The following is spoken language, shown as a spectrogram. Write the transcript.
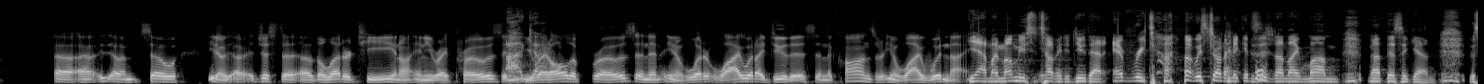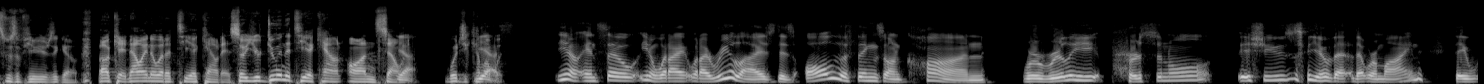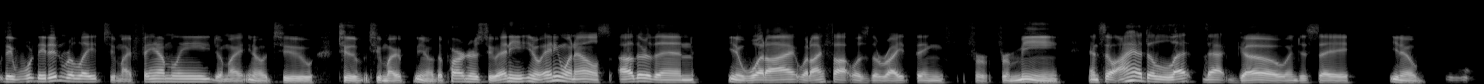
Uh, uh, um, so you know uh, just uh, uh the letter t and, uh, and you write pros and you write it. all the pros and then you know what why would i do this? And the cons are you know why wouldn't i? Yeah my mom used to tell me to do that every time i was trying to make a decision. I'm like mom not this again. This was a few years ago. Okay now i know what a t account is. So you're doing the t account on selling. Yeah. what'd you come yes. up with you know, and so you know what I what I realized is all the things on con were really personal issues, you know, that that were mine. They they they didn't relate to my family, to my you know to to to my you know the partners, to any you know anyone else other than you know what I what I thought was the right thing for for me. And so I had to let that go and just say, you know,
